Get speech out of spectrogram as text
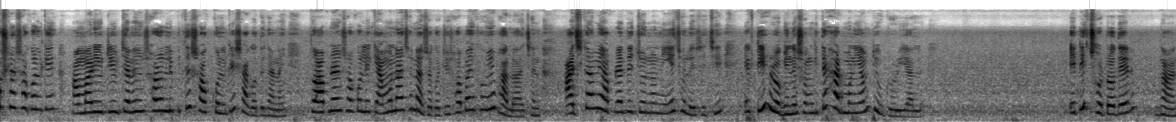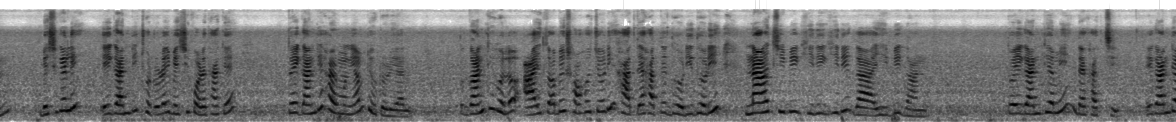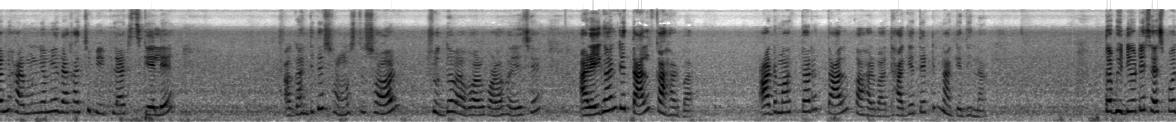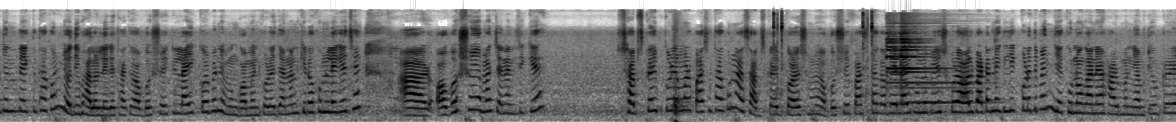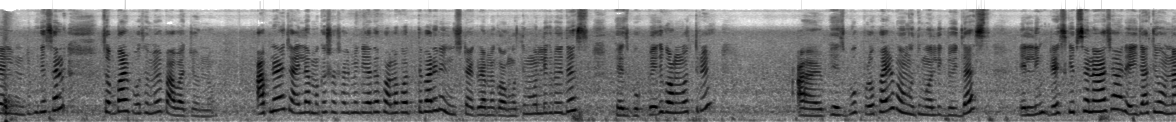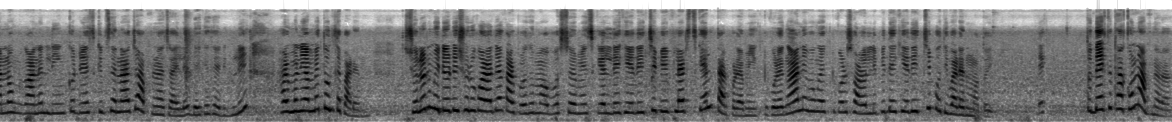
নমস্কার সকলকে, আমার ইউটিউব চ্যানেল স্বরলিপিতে সকলকে স্বাগত জানাই। তো আপনারা সকলে কেমন আছেন? আশা করছি সবাই খুবই ভালো আছেন। আজকে আমি আপনাদের জন্য নিয়ে চলে এসেছি একটি রবীন্দ্রসঙ্গীতের হারমোনিয়াম টিউটোরিয়াল। এটি ছোটদের গান। বেসিক্যালি এই গানটি ছোটরাই বেশি করে থাকে। তো এই গানটি হারমোনিয়াম টিউটোরিয়াল। তো গানটি হলো আই তবে সহচরী, হাতে হাতে ধরি ধরি, নাচিবি ঘিরি ঘিরি, গাইবি গান। তো এই গানটি আমি দেখাচ্ছি। এই গানটি আমি হারমোনিয়ামে দেখাচ্ছি বি ফ্ল্যাট স্কেলে আর গানটিতে সমস্ত স্বর শুদ্ধ ব্যবহার করা হয়েছে। আর এই গানটির তাল কাহারবা। আট মাত্রার তাল কাহারবা, ধাগে তেটে নাকে দিনা তো ভিডিওটি শেষ পর্যন্ত দেখতে থাকুন। যদি ভালো লেগে থাকে অবশ্যই একটি লাইক করবেন এবং কমেন্ট করে জানান কীরকম লেগেছে। আর অবশ্যই আমার চ্যানেলটিকে সাবস্ক্রাইব করে আমার পাশে থাকুন আর সাবস্ক্রাইব করার সময় অবশ্যই পাশে থাকা বেল আইকনে প্রেস করে অল বাটনে ক্লিক করে দেবেন যে কোনো গানের হারমোনিয়াম টিউটোরিয়াল নোটিফিকেশান সবার প্রথমে পাওয়ার জন্য। আপনারা চাইলে আমাকে সোশ্যাল মিডিয়াতে ফলো করতে পারেন ইনস্টাগ্রামে গঙ্গোত্রী মল্লিক রুইদাস ফেসবুক পেজ গঙ্গোত্রী, আর ফেসবুক প্রোফাইল গঙ্গোত্রী মল্লিক রুইদাস। এর লিঙ্ক ডেসক্রিপশানে আছে আর এই জাতীয় অন্যান্য গানের লিঙ্কও ডেসক্রিপশানে আছে। আপনারা চাইলে দেখে সেগুলি হারমোনিয়ামে তুলতে পারেন। চলুন ভিডিওটি শুরু করা যাক, আর প্রথমে অবশ্যই আমি স্কেল দেখিয়ে দিচ্ছি বি ফ্ল্যাট স্কেল তারপরে আমি একটু করে গান এবং একটু করে স্বরলিপি দেখিয়ে দিচ্ছি প্রতিবারের মতোই। তো দেখতে থাকুন আপনারা।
